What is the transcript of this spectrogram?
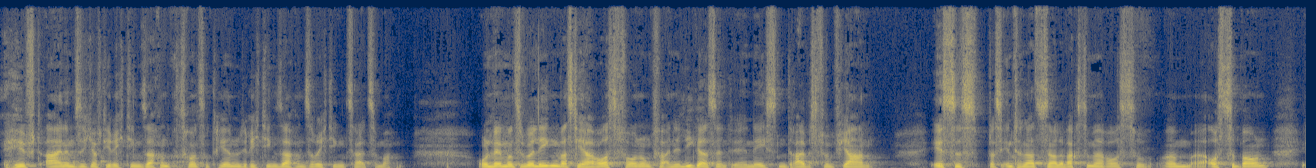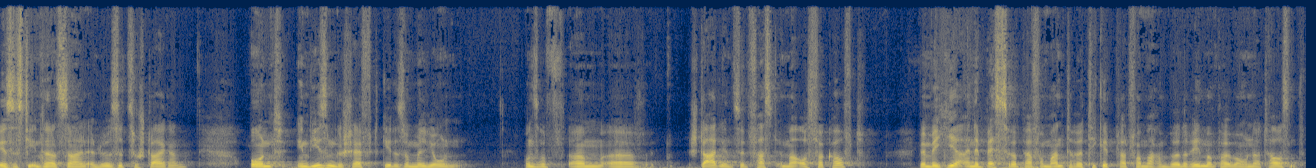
hilft einem, sich auf die richtigen Sachen zu konzentrieren und die richtigen Sachen zur richtigen Zeit zu machen. Und wenn wir uns überlegen, was die Herausforderungen für eine Liga sind in den nächsten drei bis fünf Jahren, ist es, das internationale Wachstum herauszu, ähm, auszubauen? Ist es, die internationalen Erlöse zu steigern? Und in diesem Geschäft geht es um Millionen. Unsere ähm, äh, Stadien sind fast immer ausverkauft. Wenn wir hier eine bessere, performantere Ticketplattform machen würden, reden wir ein paar über 100.000.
